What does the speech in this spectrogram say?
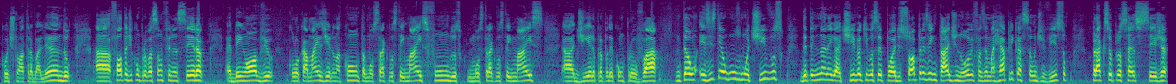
continuar trabalhando. A falta de comprovação financeira é bem óbvio, colocar mais dinheiro na conta, mostrar que você tem mais fundos, mostrar que você tem mais uh, dinheiro para poder comprovar. Então, existem alguns motivos, dependendo da negativa, que você pode só apresentar de novo e fazer uma reaplicação de visto para que seu processo seja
